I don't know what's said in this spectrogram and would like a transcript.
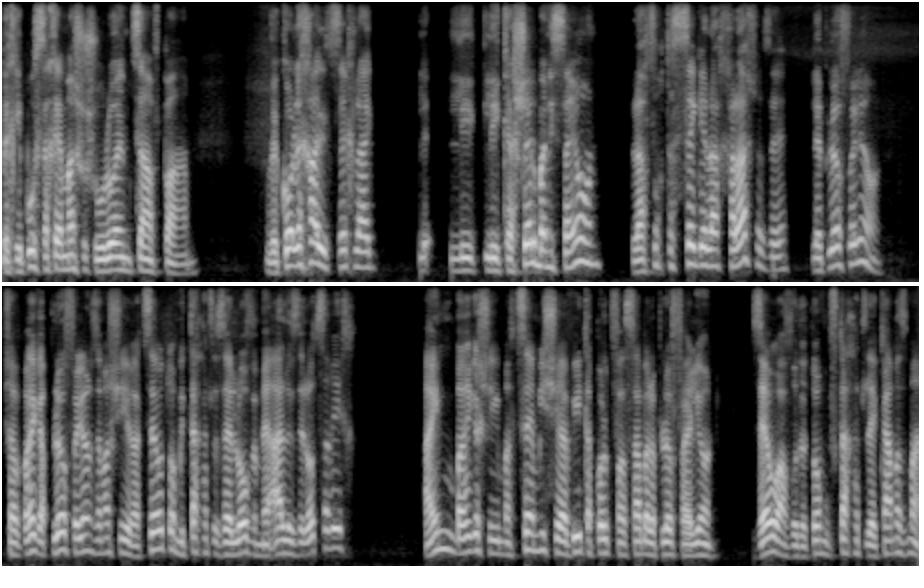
בחיפוש אחרי משהו שהוא לא ימצא אף פעם, וכל אחד יצטרך לה... להיכשל בניסיון להפוך את הסגל החלש הזה לפלייאוף עליון. עכשיו, רגע, פלייאוף עליון זה מה שירצה אותו, מתחת לזה לא ומעל לזה לא צריך? האם ברגע שיימצא מי שיביא את הפועל כפר סבא לפלייאוף העליון, זהו, עבודתו מובטחת לכמה זמן?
